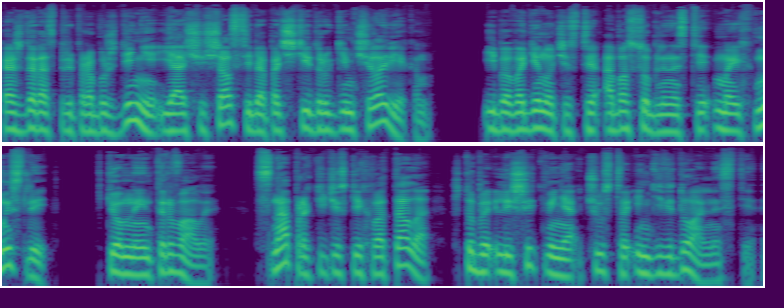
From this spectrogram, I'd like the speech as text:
Каждый раз при пробуждении я ощущал себя почти другим человеком, ибо в одиночестве обособленности моих мыслей в темные интервалы сна практически хватало, чтобы лишить меня чувства индивидуальности.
